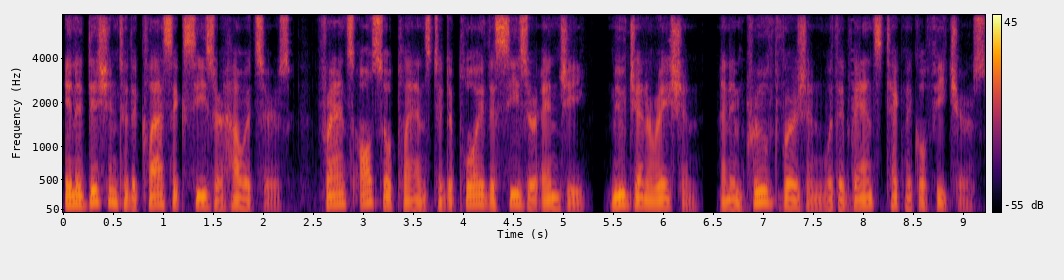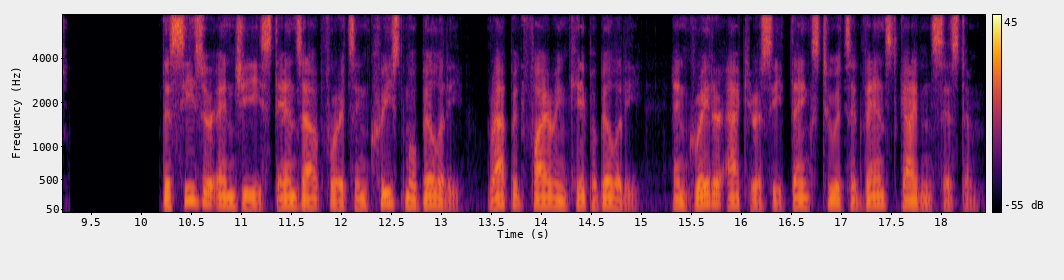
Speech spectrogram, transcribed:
In addition to the classic Caesar howitzers, France also plans to deploy the Caesar NG, new generation, an improved version with advanced technical features. The Caesar NG stands out for its increased mobility, rapid firing capability, and greater accuracy thanks to its advanced guidance system.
